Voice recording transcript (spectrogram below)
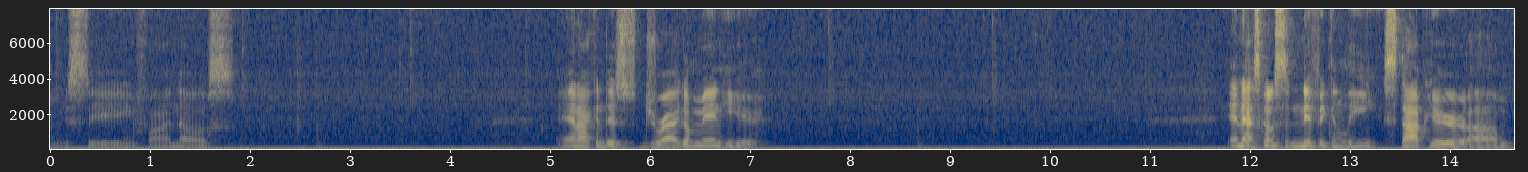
Let me see. Find those. And I can just drag them in here. and that's going to significantly stop your um,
